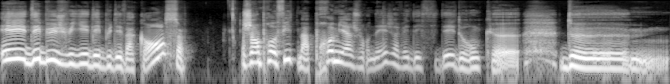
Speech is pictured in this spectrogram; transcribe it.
Et début juillet, début des vacances. J'en profite, ma première journée, j'avais décidé donc de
